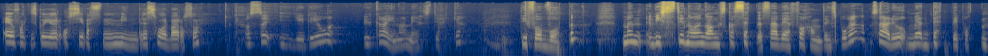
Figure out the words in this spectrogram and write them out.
er jo faktisk å gjøre oss i Vesten mindre sårbare også. Og så gir det jo Ukraina mer styrke. De får våpen. Men hvis de nå en gang skal sette seg ved forhandlingsbordet, så er det jo med dette i potten.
